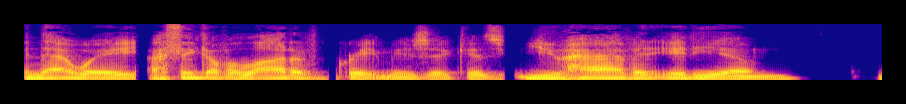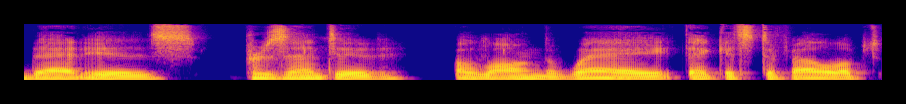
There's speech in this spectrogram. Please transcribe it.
In that way, I think of a lot of great music is you have an idiom that is presented along the way that gets developed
